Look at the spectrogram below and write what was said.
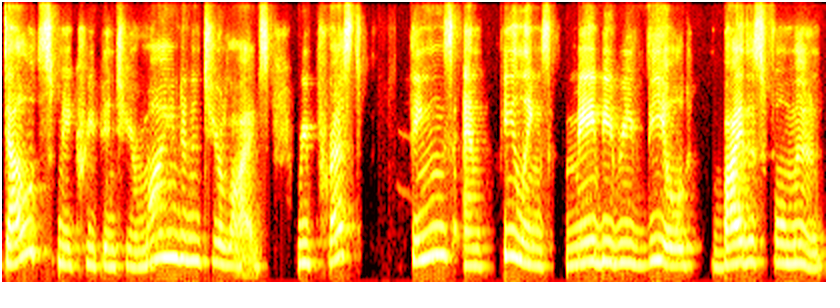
Doubts may creep into your mind and into your lives. Repressed things and feelings may be revealed by this full moon.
